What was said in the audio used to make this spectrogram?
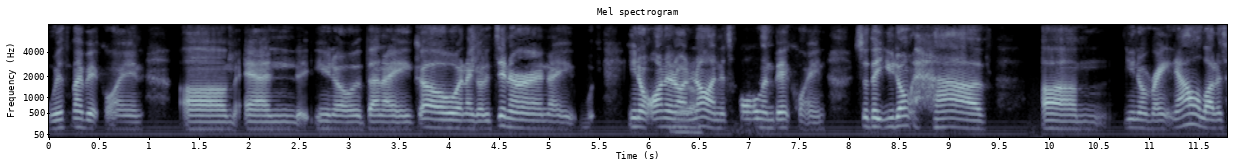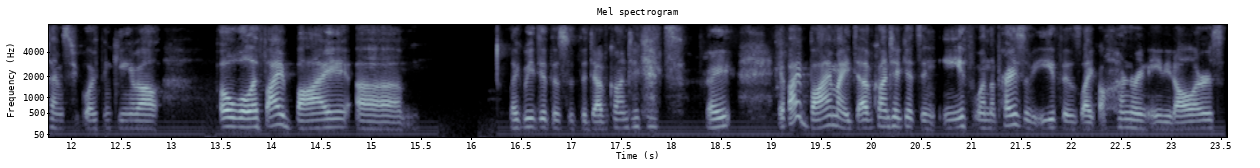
with my Bitcoin um, and you know then I go and I go to dinner and I you know on and on and on it's all in Bitcoin so that you don't have um, you know right now a lot of times people are thinking about oh well, if I buy, um, like we did this with the DevCon tickets, right? If I buy my DevCon tickets in ETH when the price of ETH is like $180,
